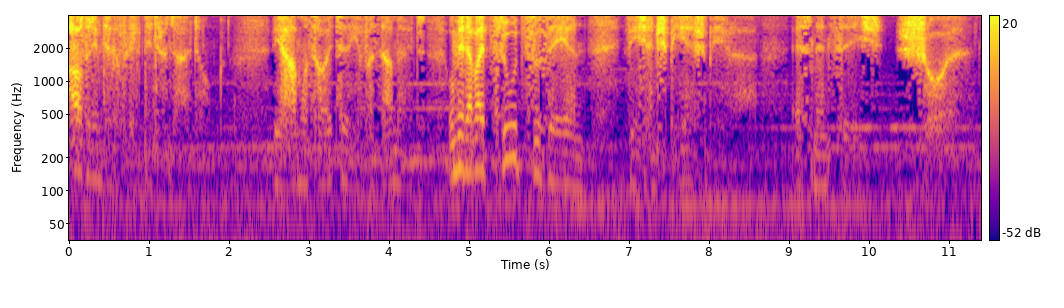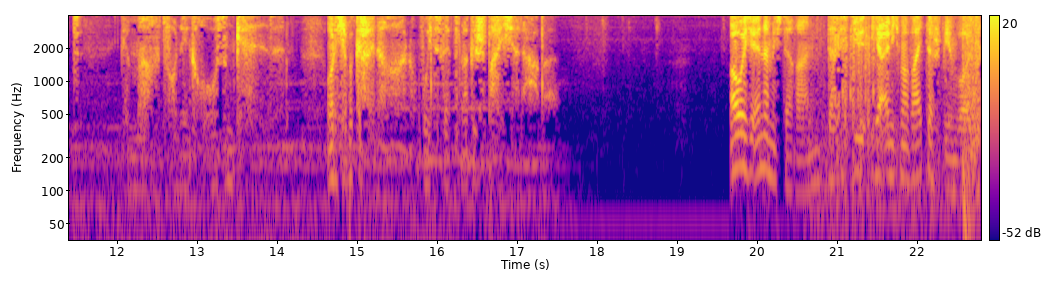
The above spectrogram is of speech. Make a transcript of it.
Außerdem der gepflegten Unterhaltung. Wir haben uns heute hier versammelt, um mir dabei zuzusehen, wie ich ein Spiel spiele. Es nennt sich Schuld, gemacht von den großen Kelden. Und ich habe keine Ahnung, wo ich das letzte Mal gespeichert habe. Oh, ich erinnere mich daran, dass ich die hier eigentlich mal weiterspielen wollte.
